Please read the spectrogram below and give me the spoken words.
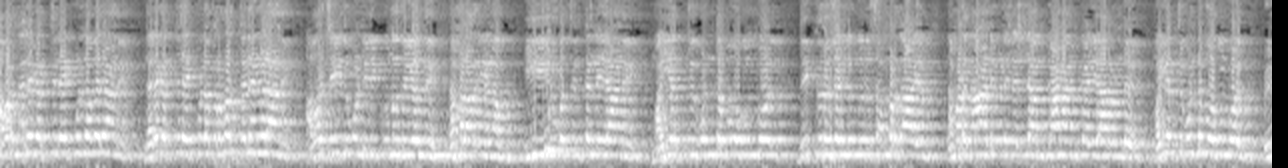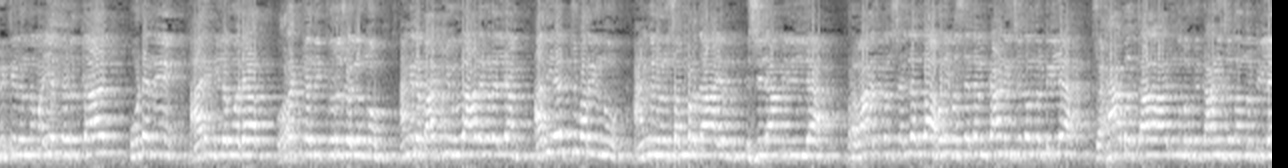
അവർ നരകത്തിലേക്കുള്ളവരാണ്. നരകത്തിലേക്കുള്ള പ്രവർത്തനങ്ങളാണ്. അവർ ചെയ്തുകൊണ്ടിരിക്കുന്നത് എന്ന് നമ്മൾ അറിയണം. ഈ രൂപത്തിൽ തന്നെയാണ് മയത്ത് കൊണ്ടുപോകുമ്പോൾ ദിക്കുറു ചെല്ലുന്ന ഒരു സമ്പ്രദായം നമ്മുടെ നാടുകളിലെല്ലാം കാണാൻ കഴിയാറുണ്ട്. മയത്ത് കൊണ്ടുപോകുമ്പോൾ വീട്ടിൽ നിന്ന് മയത്തെടുത്താൽ ഉടനെ ആരെങ്കിലും ഒരാൾ ഉറക്ക ദിക്കുറു ചൊല്ലുന്നു. അങ്ങനെ ബാക്കിയുള്ള ആളുകളെല്ലാം അത് ഏറ്റു പറയുന്നു. അങ്ങനെ ഒരു സമ്പ്രദായം ഇസ്ലാമിലില്ല. പ്രവാചകൻ സല്ലല്ലാഹു അലൈഹി വസല്ലം കാണിച്ചു തന്നിട്ടില്ല. സ്വഹാബത്താരും നമുക്ക് കാണിച്ചു തന്നിട്ടില്ല.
